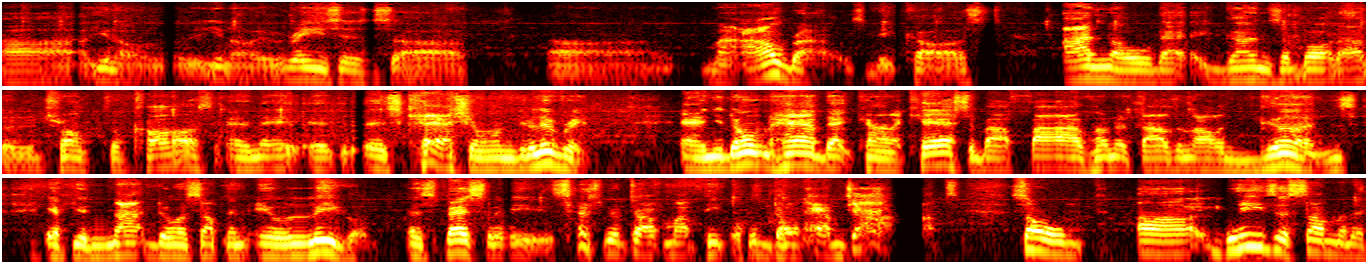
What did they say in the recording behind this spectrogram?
uh, you know, you know, it raises uh, uh, my eyebrows because I know that guns are bought out of the trunk of cars and they, it, it's cash on delivery. And you don't have that kind of cash about $500,000 guns if you're not doing something illegal, especially since we're talking about people who don't have jobs. So, uh, these are some of the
